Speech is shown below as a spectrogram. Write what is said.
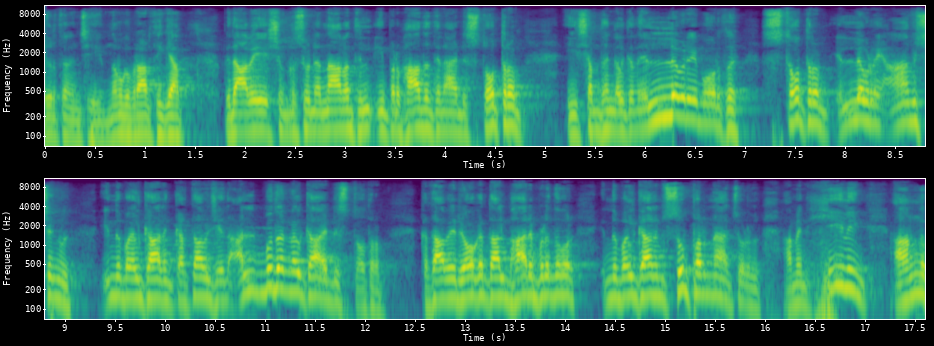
കീർത്തനം ചെയ്യും. നമുക്ക് പ്രാർത്ഥിക്കാം. പിതാവേ യേശുക്രിസ്തുവിന്റെ നാമത്തിൽ ഈ പ്രഭാതത്തിനായിട്ട് സ്തോത്രം. ഈ ശബ്ദം കേൾക്കുന്ന എല്ലാവരെയും ഓർത്ത് സ്തോത്രം. എല്ലാവരുടെയും ആവശ്യങ്ങൾ ഇന്ന് പകൽക്കാലം കർത്താവ് ചെയ്ത അത്ഭുതങ്ങൾക്കായിട്ട് സ്തോത്രം. കർത്താവ് രോഗത്താൽ ഭാരപ്പെടുന്നവർ ഇന്ന് പൽക്കാലം super natural I mean healing അങ്ങ്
